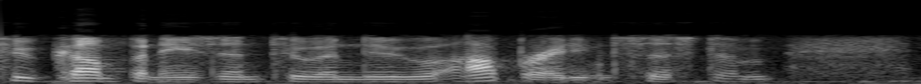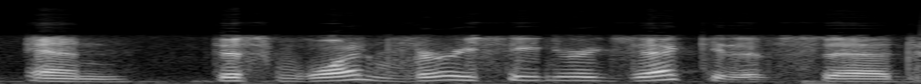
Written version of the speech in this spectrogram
two companies into a new operating system, and this one very senior executive said,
